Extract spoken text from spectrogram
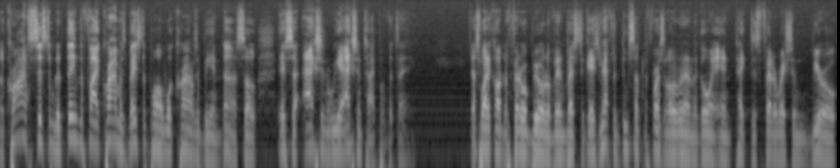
the crime system, the thing to fight crime is based upon what crimes are being done. So it's an action reaction type of a thing. That's why they call it the Federal Bureau of Investigation. You have to do something first in order to go in and take this Federation Bureau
